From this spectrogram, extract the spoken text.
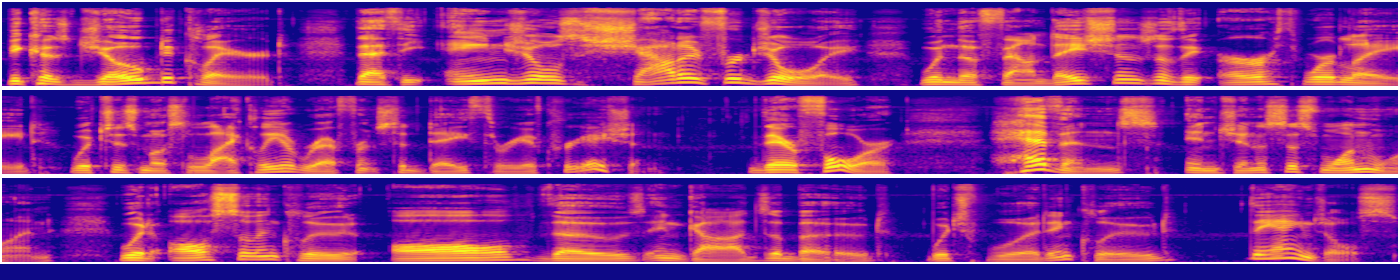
because Job declared that the angels shouted for joy when the foundations of the earth were laid, which is most likely a reference to day 3 of creation. Therefore, heavens in Genesis 1 1 would also include all those in God's abode which would include the angels.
